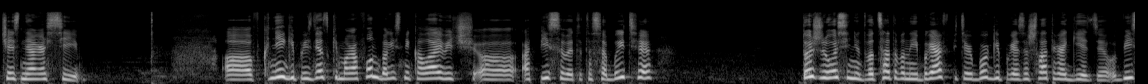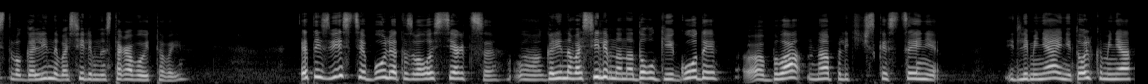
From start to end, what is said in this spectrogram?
честь Дня России – а, в книге «Президентский марафон» Борис Николаевич э, описывает это событие. Той же осенью, 20 ноября, в Петербурге произошла трагедия – убийство Галины Васильевны Старовойтовой. Это известие болью отозвалось сердце. Э, Галина Васильевна на долгие годы э, была на политической сцене, и для меня, и не только меня,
